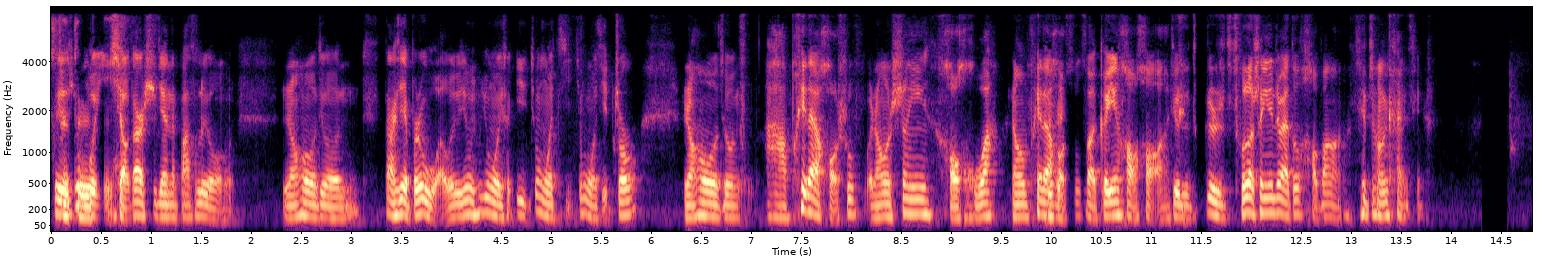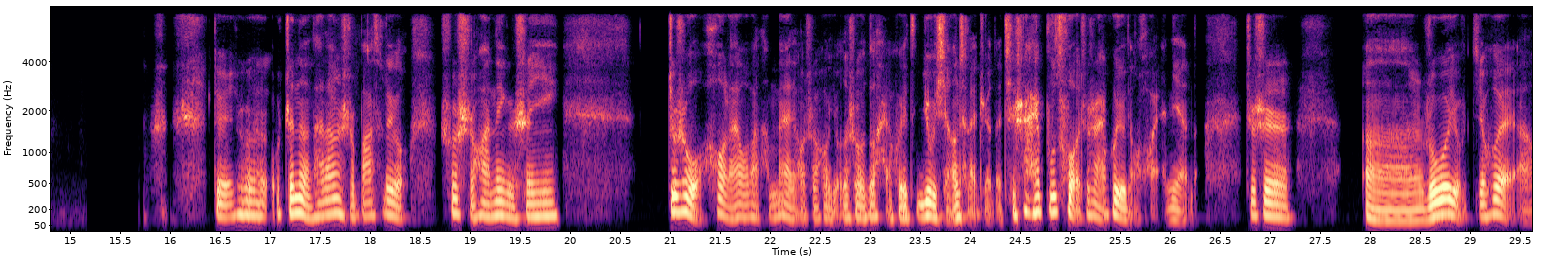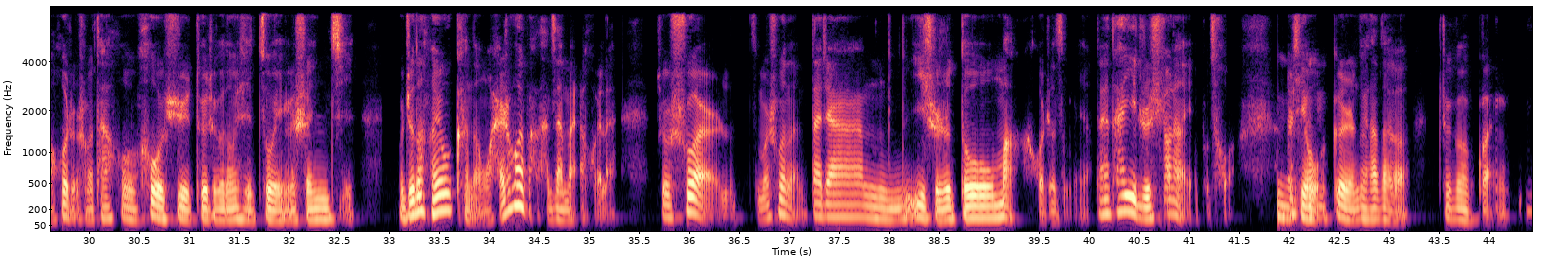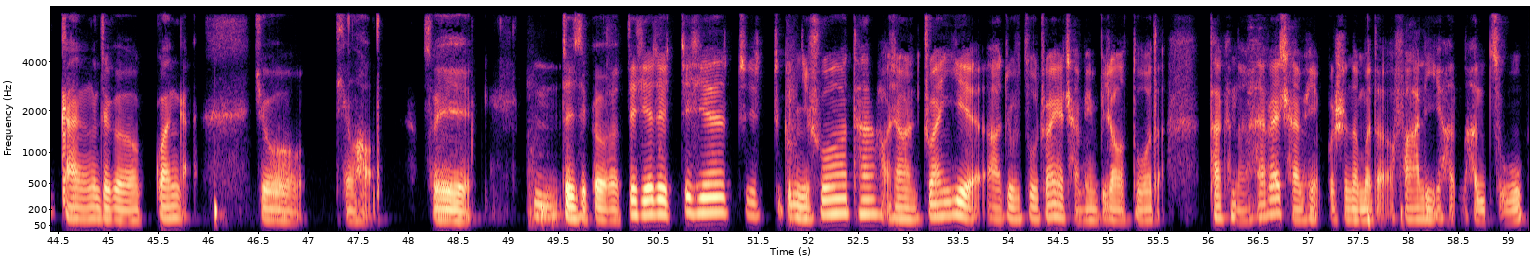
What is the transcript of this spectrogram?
对，用过一小段时间的八四六，然后就，但是也不是我，我就用用过一用过几用过几周，然后就啊佩戴好舒服，然后声音好糊啊，然后佩戴好舒服，啊，隔音好好啊，就是就是除了声音之外都好棒啊，就这种感觉。对，就是我真的，他当时八四六，说实话那个声音，就是我后来我把它卖掉之后，有的时候都还会又想起来，觉得其实还不错，就是还会有点怀念的，就是。嗯，如果有机会啊，或者说他后后续对这个东西做一个升级，我觉得很有可能，我还是会把它再买回来。就舒尔怎么说呢？大家一直都骂或者怎么样，但是它一直销量也不错，而且我个人对它的这个观感这个观感就挺好的，所以。嗯，这几个这些这这些这这个你说他好像专业啊，就是做专业产品比较多的，他可能 HiFi 产品不是那么的发力很很足，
